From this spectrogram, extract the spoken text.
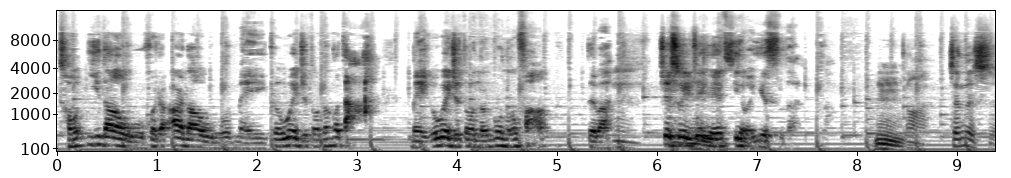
从一到五或者二到五每个位置都能够打，每个位置都能攻能防，对吧？嗯这所以这个也挺有意思的。嗯，啊，真的是，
